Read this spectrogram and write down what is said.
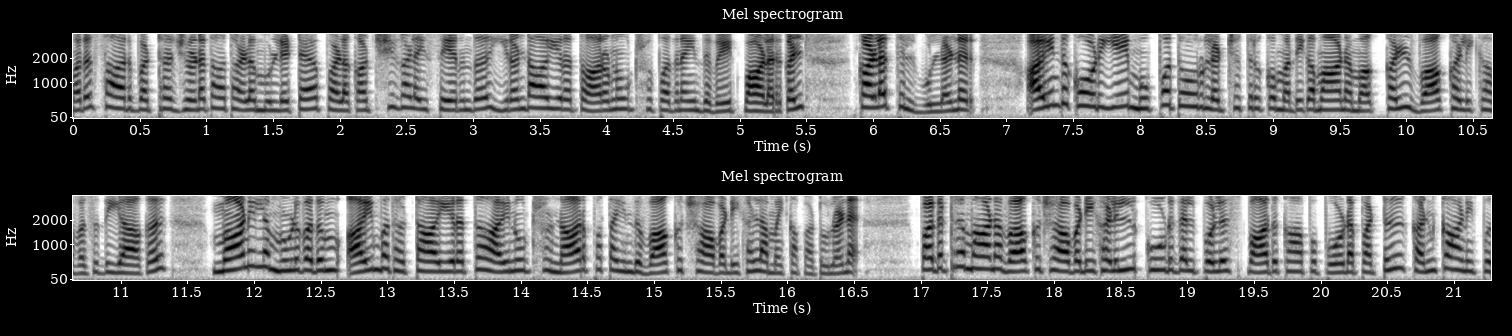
மதசார்பற்ற ஜனதா தளம் உள்ளிட்ட பல கட்சிகளைச் சேர்ந்த இரண்டாயிரத்து அறுநூற்று பதினைந்து வேட்பாளர்கள் களத்தில் உள்ளனர். ஐந்து கோடியே முப்பத்தோரு லட்சத்திற்கும் அதிகமான மக்கள் வாக்களிக்க வசதியாக மாநிலம் முழுவதும் ஐம்பத்தெட்டாயிரத்து ஐநூற்று நாற்பத்தைந்து வாக்குச்சாவடிகள் அமைக்கப்பட்டுள்ளன. பதற்றமான வாக்குச்சாவடிகளில் கூடுதல் போலீஸ் பாதுகாப்பு போடப்பட்டு கண்காணிப்பு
